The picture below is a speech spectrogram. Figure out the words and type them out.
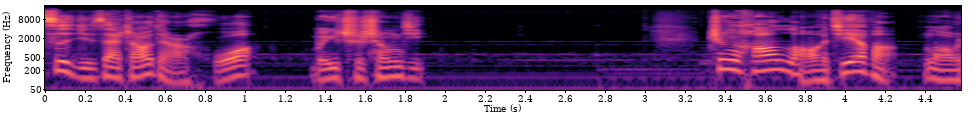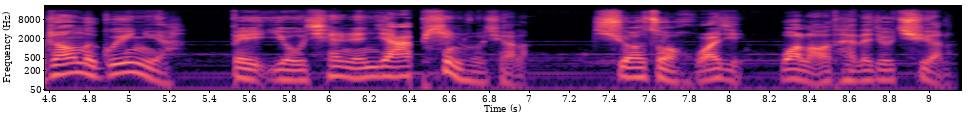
自己再找点活维持生计。正好老街坊老张的闺女啊，被有钱人家聘出去了，需要做活计，我老太太就去了。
